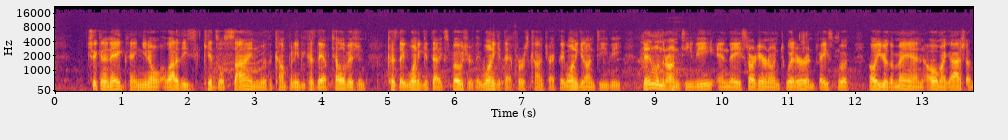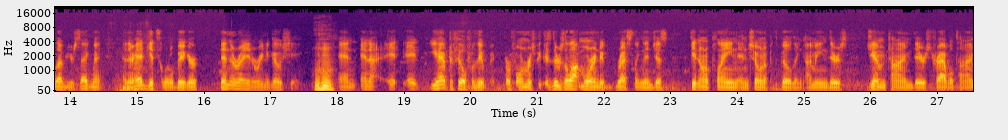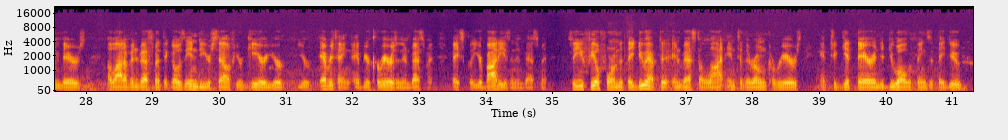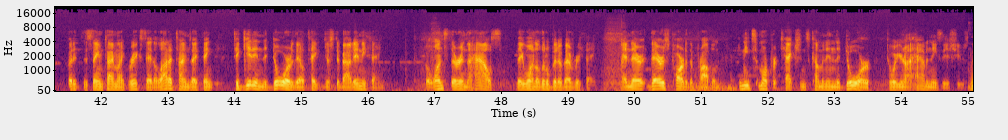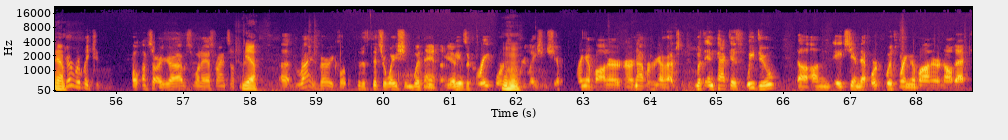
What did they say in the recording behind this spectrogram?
chicken and egg thing. You know, a lot of these kids will sign with a company because they have television because they want to get that exposure. They want to get that first contract. They want to get on TV. Then when they're on TV and they start hearing on Twitter and Facebook, "Oh, you're the man. Oh my gosh, I loved your segment," and their head gets a little bigger, then they're ready to renegotiate. Mm-hmm. And and it, it you have to feel for the performers because there's a lot more into wrestling than just getting on a plane and showing up at the building. I mean, there's gym time, there's travel time, there's a lot of investment that goes into yourself, your gear, your your everything. If your career is an investment, basically your body is an investment. So you feel for them that they do have to invest a lot into their own careers and to get there and to do all the things that they do. But at the same time, like Rick said, a lot of times I think to get in the door, they'll take just about anything. But once they're in the house, they want a little bit of everything. And there there's part of the problem. You need some more protections coming in the door to where you're not having these issues. Yeah. You're really Oh, I'm sorry. I just want to ask Ryan something. Yeah. Uh, Ryan's very close to the situation with Anthem. You know, he has a great working mm-hmm. relationship, Ring of Honor, or not Ring of Honor, with Impact as we do uh, on HTM Network with Ring of Honor and all that.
